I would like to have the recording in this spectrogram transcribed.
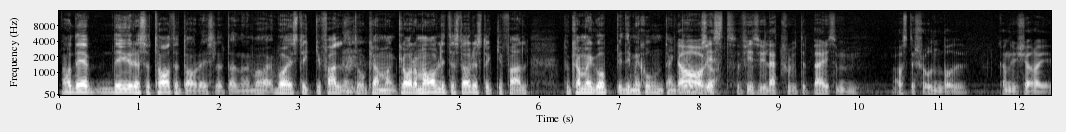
Ja, det, det är ju resultatet av det i slutändan. Vad, vad är styckefallet? Och kan man, klarar man av lite större styckefall då kan man ju gå upp i dimension tänker jag Ja också. visst, det finns ju lättskjutet berg som Östersund och då kan du ju köra i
